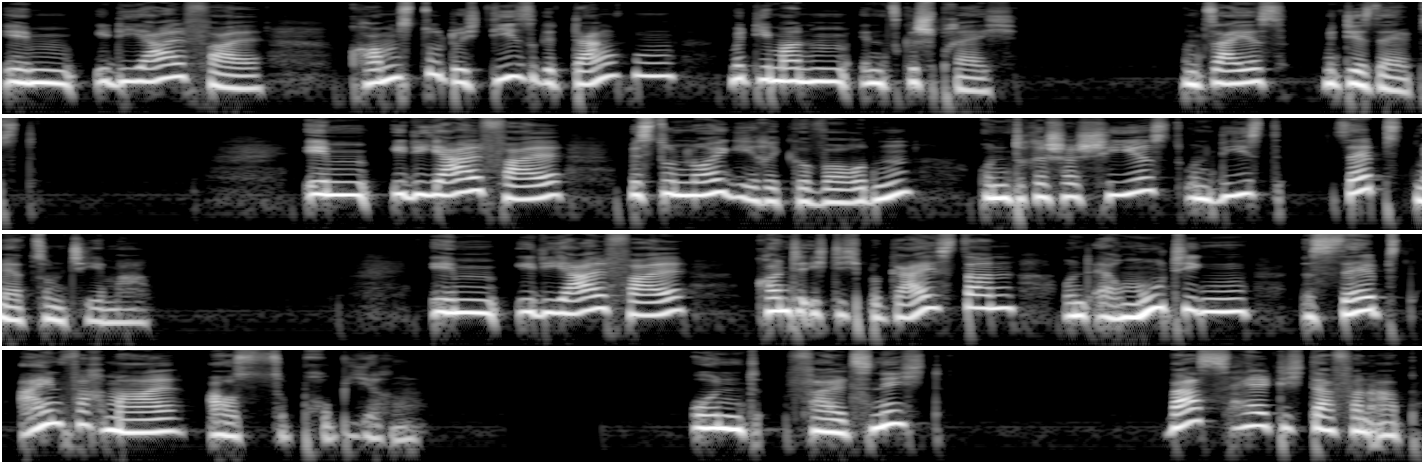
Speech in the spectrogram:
Im Idealfall kommst du durch diese Gedanken mit jemandem ins Gespräch und sei es mit dir selbst. Im Idealfall bist du neugierig geworden und recherchierst und liest selbst mehr zum Thema. Im Idealfall konnte ich dich begeistern und ermutigen, es selbst einfach mal auszuprobieren. Und falls nicht, was hält dich davon ab?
